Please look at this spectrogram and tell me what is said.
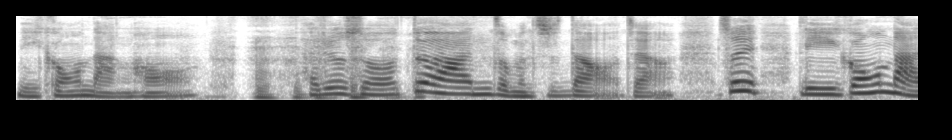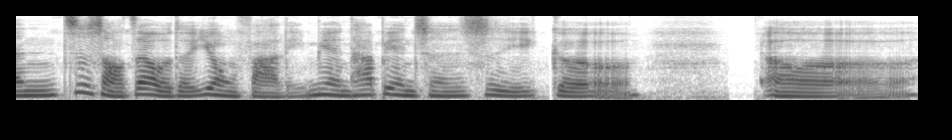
理工男哦，他就说对啊，你怎么知道这样？所以理工男至少在我的用法里面，它变成是一个。呃，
